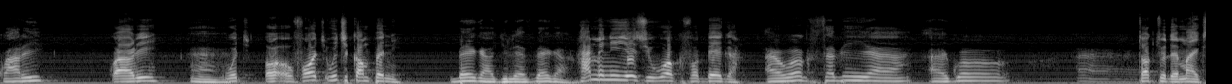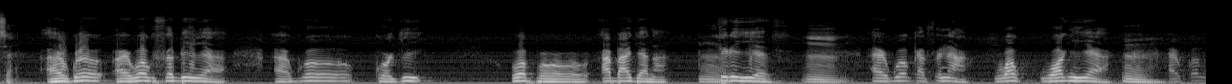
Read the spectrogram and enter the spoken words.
Kwari, Quarry. uh, Which or, or for which company? Bega, Julius Bega. How many years you work for Beggar? I work seven years. I go. Uh, Talk to the mic, sir. I go. I work seven years. I go Kogi. Work for Abajana. Three years. Mm. I go Katsina. Work one year. Mm. I come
